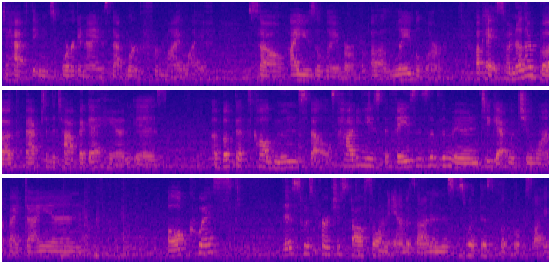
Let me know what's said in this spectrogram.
to have things organized that work for my life. So I use a label, a labeler Okay, so another book, back to the topic at hand, is a book that's called Moon Spells How to Use the Phases of the Moon to Get What You Want by Diane Ahlquist. This was purchased also on Amazon, and this is what this book looks like.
